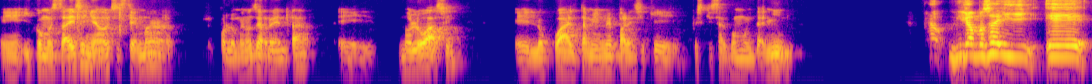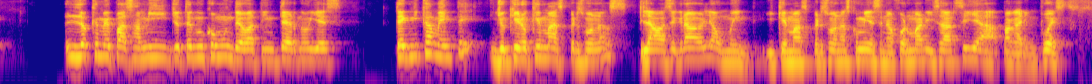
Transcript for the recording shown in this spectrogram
Eh, y como está diseñado el sistema, por lo menos de renta, no lo hace, lo cual también me parece que, pues, que es algo muy dañino. digamos ahí, lo que me pasa a mí, yo tengo como un debate interno y es, técnicamente, yo quiero que más personas, la base grave aumente y que más personas comiencen a formalizarse y a pagar impuestos.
